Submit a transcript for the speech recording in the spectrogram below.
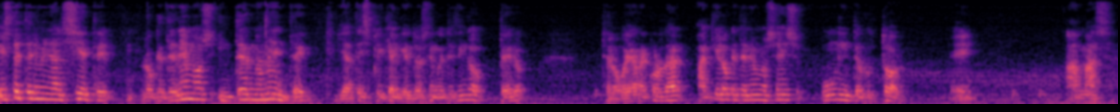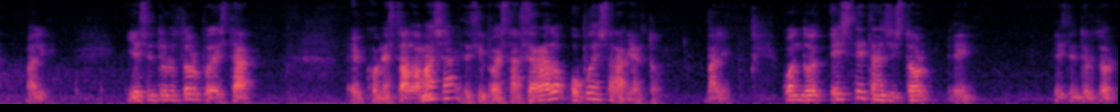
este terminal 7 lo que tenemos internamente, ya te expliqué el 555, pero te lo voy a recordar, aquí lo que tenemos es un interruptor ¿eh? a masa, ¿vale? Y ese interruptor puede estar eh, conectado a masa, es decir, puede estar cerrado o puede estar abierto. ¿vale? Cuando este transistor, eh, este interruptor,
